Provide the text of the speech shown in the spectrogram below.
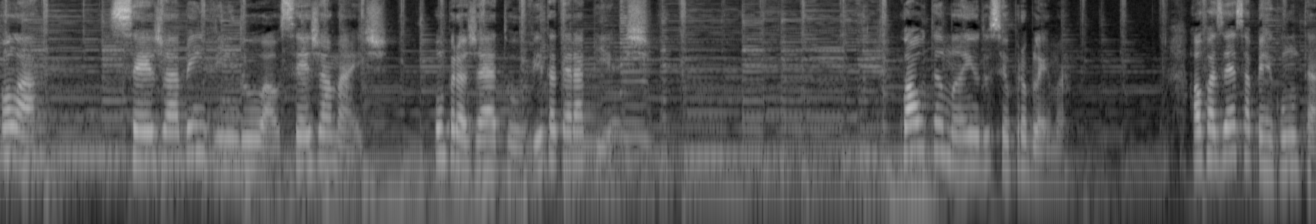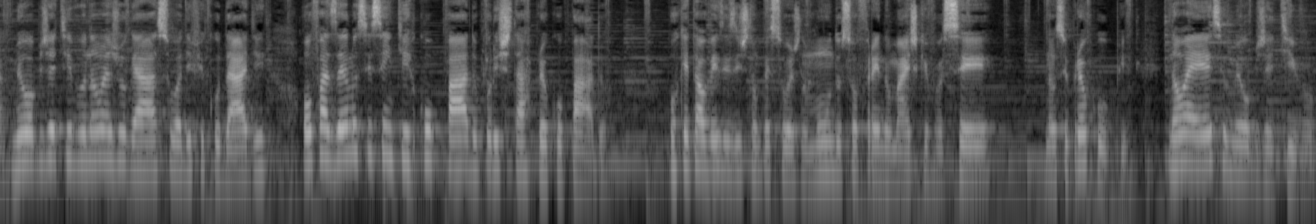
Olá, seja bem-vindo ao Seja Mais, um projeto Vita Terapias. Qual o tamanho do seu problema? Ao fazer essa pergunta, meu objetivo não é julgar a sua dificuldade ou fazê-lo se sentir culpado por estar preocupado, porque talvez existam pessoas no mundo sofrendo mais que você. Não se preocupe, não é esse o meu objetivo.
